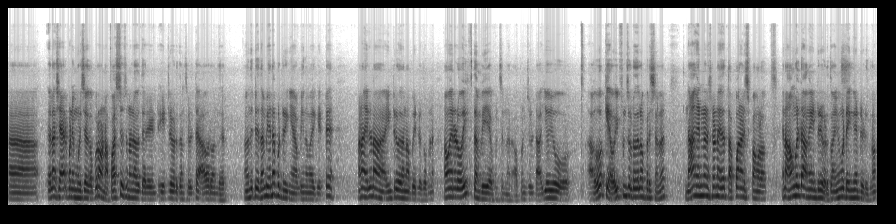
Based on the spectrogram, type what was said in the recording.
இதெல்லாம் எல்லாம் ஷேர் பண்ணி முடிச்சதுக்கப்புறம் நான் ஃபஸ்ட்டு சொன்ன ஒருத்தர் இன்டர்வியூ எடுத்தேன்னு சொல்லிட்டு அவர் வந்தார் வந்துட்டு தம்பி என்ன பண்ணுறீங்க அப்படிங்கிற மாதிரி கேட்டு ஆனால் இல்லை நான் இன்டர்வியூ தான் போயிட்டு இருக்கேன் அப்படின்னு அவங்க என்னோட ஒய்ஃப் தம்பி அப்படின்னு சொன்னார். அப்படின்னு சொல்லிட்டு ஐயோ ஓகே ஒய்ஃப்னு சொல்கிறதெல்லாம் பிரச்சனை இல்லை. நாங்கள் என்ன நினச்சிட்டோம்னா ஏதோ தப்பாக நினச்சிப்பாங்களோ. ஏன்னா அவங்கள்ட்ட அங்கே இன்டர்வியூ எடுத்தோம். இவங்கள்ட்ட எங்கே இன்டர்வியூ எடுக்கிறோம்?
